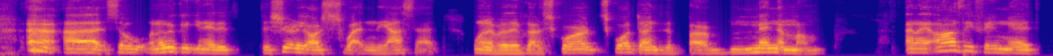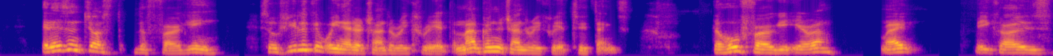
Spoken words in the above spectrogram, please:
uh, so when I look at United, they surely are sweating the asset whenever they've got a squad squad down to the bare minimum. And I honestly feel, mate, it isn't just the Fergie. So if you look at what United are trying to recreate, in my opinion, they're trying to recreate two things. The whole Fergie era, right? Because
